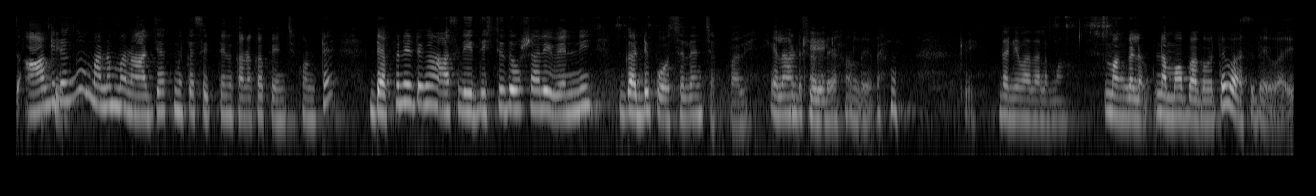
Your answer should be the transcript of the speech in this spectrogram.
సో ఆ విధంగా మనం మన ఆధ్యాత్మిక శక్తిని కనుక పెంచుకుంటే డెఫినెట్గా అసలు ఈ దిష్టి దోషాలు ఇవన్నీ గడ్డిపోచలని చెప్పాలి. ఎలాంటి సందేహం లేదు. ఓకే ధన్యవాదాలమ్మా. మంగళం. నమో భగవతే వాసుదేవాయ.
